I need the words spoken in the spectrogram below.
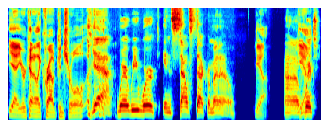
yeah you were kind of like crowd control Yeah, where we worked in South Sacramento. yeah uh, Yeah. which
